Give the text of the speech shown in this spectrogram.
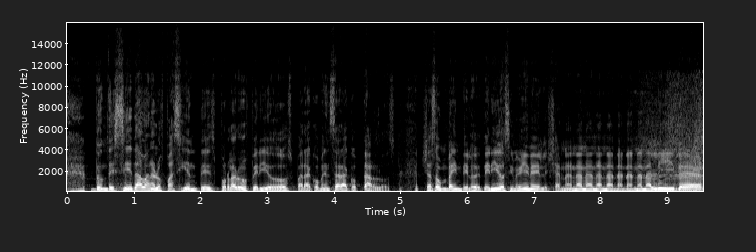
donde sedaban a los pacientes por largos periodos para comenzar a cooptarlos. Ya son 20 los detenidos y me viene el yananananananana líder.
